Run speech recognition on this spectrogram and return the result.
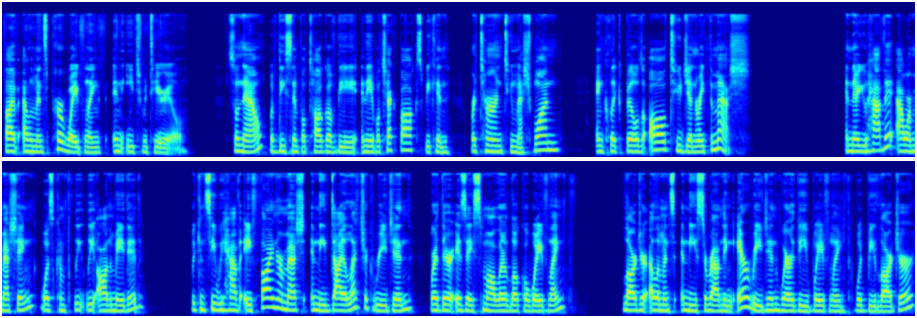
5 elements per wavelength in each material. So now, with the simple toggle of the Enable checkbox, we can return to Mesh 1 and click Build All to generate the mesh. And there you have it, our meshing was completely automated we can see we have a finer mesh in the dielectric region where there is a smaller local wavelength, larger elements in the surrounding air region where the wavelength would be larger,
